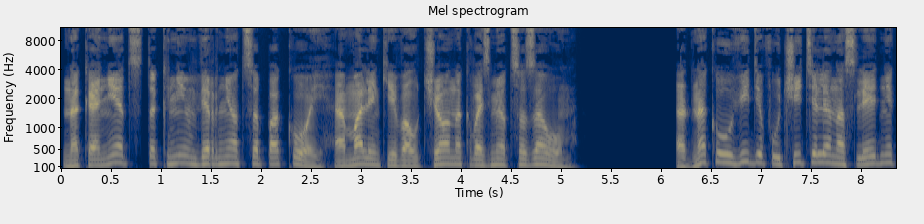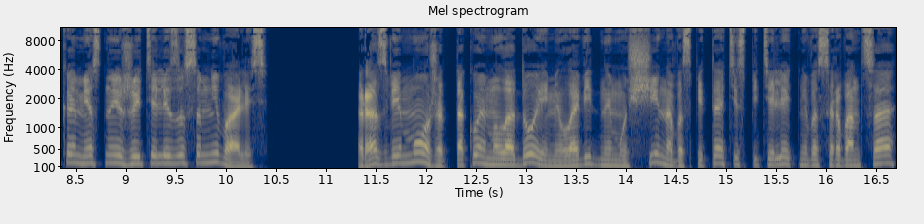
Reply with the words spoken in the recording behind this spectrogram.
Наконец-то к ним вернется покой, а маленький волчонок возьмется за ум. Однако, увидев учителя-наследника, местные жители засомневались. Разве может такой молодой и миловидный мужчина воспитать из пятилетнего сорванца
